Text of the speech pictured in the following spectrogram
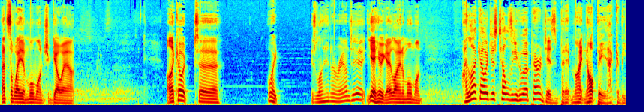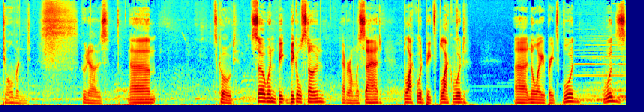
That's the way a Mormont should go out. I like how it, uh... Oh, wait, is Lyanna around here? Yeah, here we go, Lyanna Mormont. I like how it just tells you who her parent is, but it might not be. That could be Tormund. Who knows? Um, it's called Cerwyn beat Bigglestone. Everyone was sad. Blackwood beats Blackwood. Uh, Norway beats Wood. Woods.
